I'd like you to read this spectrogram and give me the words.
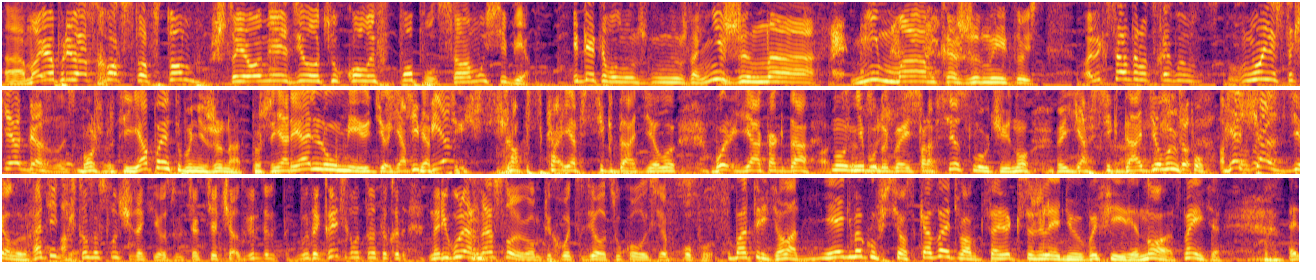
«А, Мое превосходство в том, что я умею делать уколы в попу самому себе. И для этого не нужна ни жена, ни мамка жены. То есть Александр, вот как бы, у него есть такие обязанности. Может быть, и я поэтому не женат, потому что я реально умею делать. Я, Себе? я, я пска- я всегда делаю. Я когда, ну, не что буду говорить про все случаи, но я всегда делаю в пол. а Я что за- сейчас сделаю, хотите? А что за случаи такие? Вот, Вы так говорите, будто это на регулярной основе вам приходится делать уколы себе в попу. Смотрите, ладно, я не могу все сказать вам, к со- к сожалению, в эфире, но, смотрите, э,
